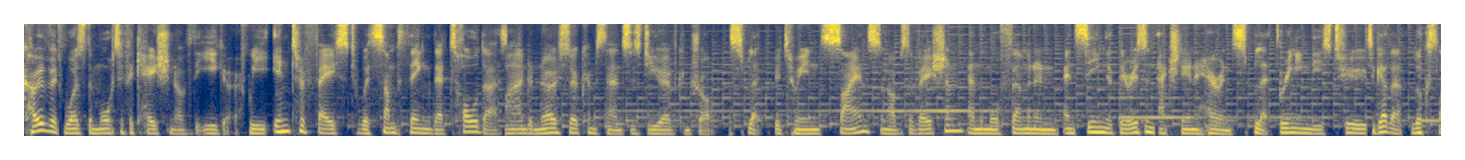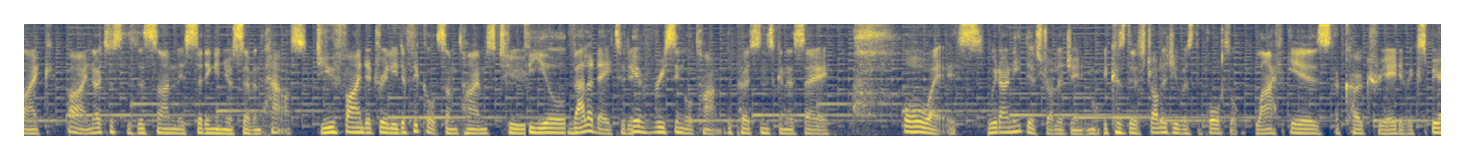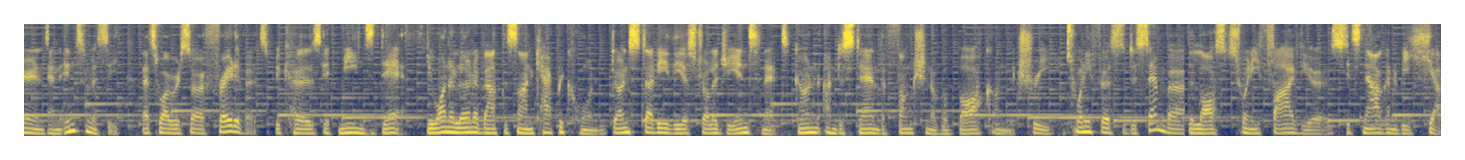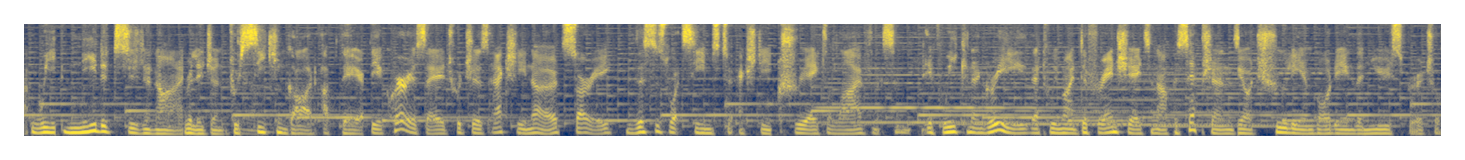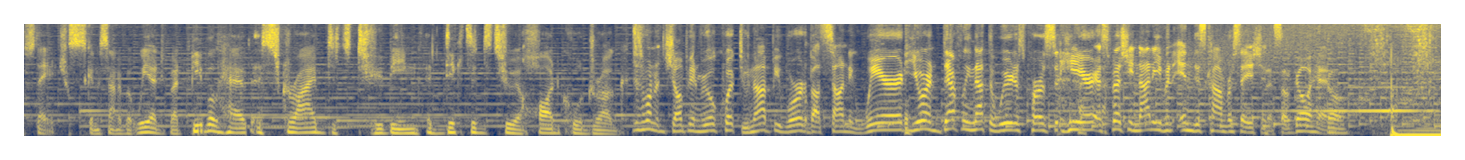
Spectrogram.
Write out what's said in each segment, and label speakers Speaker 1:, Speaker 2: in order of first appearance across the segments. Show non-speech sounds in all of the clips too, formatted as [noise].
Speaker 1: COVID was the mortification of the ego. We interfaced with something that told us under no circumstances do you have control. A split between science and observation and the more feminine, and seeing that there isn't actually an inherent split. Bringing these two together looks like, oh, I noticed that the sun is sitting in your seventh house. Do you find it really difficult sometimes to feel validated every single time the person's going to say, oh, always. We don't need the astrology anymore because the astrology was the portal. Life is a co creative experience and intimacy. That's why we're so afraid of it because it means death. If you want to learn about the sign Capricorn, don't study the astrology internet. Go and understand the function of a bark on the tree. 21st of December, the last 25 years, it's now going to be here. We needed to deny religion. We're seeking God up there. The Aquarius age, which is actually, no, sorry, this is what seems to actually create aliveness. And if we can agree that we might differentiate in our perceptions, we are truly embodying the new spiritual stage. This is going to sound a bit weird, but people have ascribed to being addicted to a hardcore drug.
Speaker 2: Just want to jump in real quick. Do not be worried about sounding weird. You're definitely not the weirdest person here, especially not even in this conversation. So go ahead. Go.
